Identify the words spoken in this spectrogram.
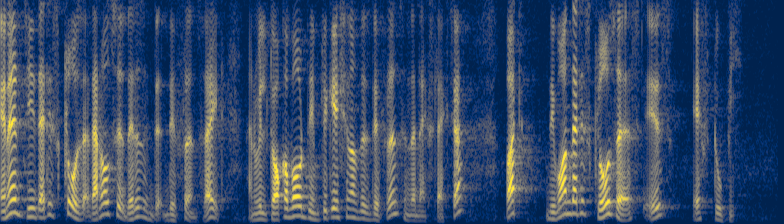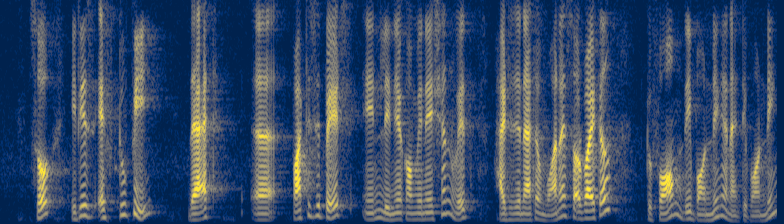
energy that is close that also there is a difference right and we will talk about the implication of this difference in the next lecture, but the one that is closest is F2p. So, it is F2p that uh, participates in linear combination with hydrogen atom 1s orbital to form the bonding and antibonding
